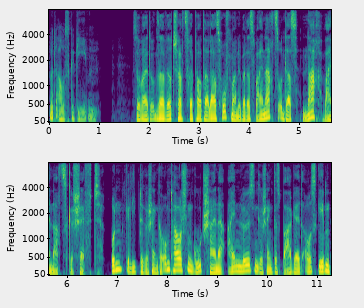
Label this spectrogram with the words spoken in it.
wird ausgegeben. Soweit unser Wirtschaftsreporter Lars Hofmann über das Weihnachts- und das Nachweihnachtsgeschäft. Ungeliebte Geschenke umtauschen, Gutscheine einlösen, geschenktes Bargeld ausgeben.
